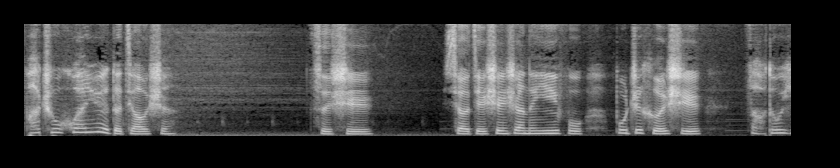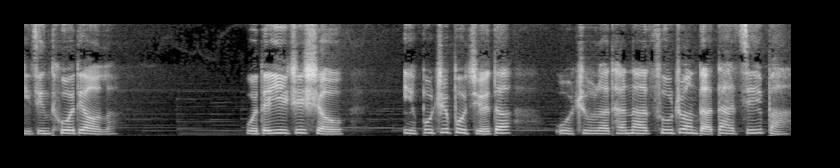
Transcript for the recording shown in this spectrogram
发出欢悦的叫声。此时。小杰身上的衣服不知何时早都已经脱掉了，我的一只手也不知不觉的握住了他那粗壮的大鸡巴，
